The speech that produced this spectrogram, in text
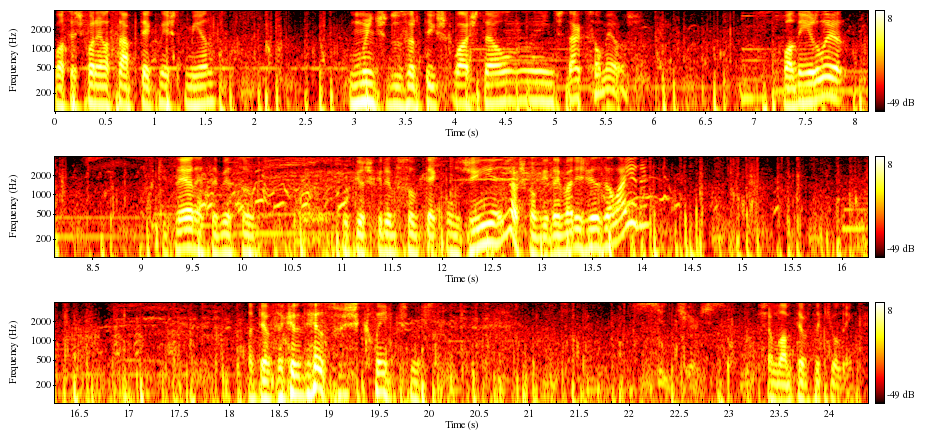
Vocês forem ao Sabtec neste momento, muitos dos artigos que lá estão em destaque são meus. Podem ir ler. Se quiserem saber sobre o que eu escrevo sobre tecnologia, já vos convidei várias vezes a lá irem. Até vos agradeço os cliques, mas. Deixa-me lá meter-vos aqui o link.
